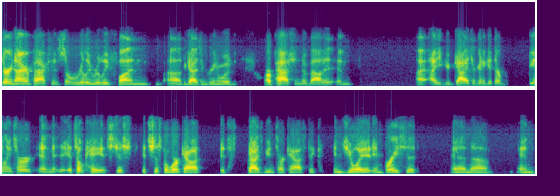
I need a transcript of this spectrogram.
during IronPAX. It's a really really fun. Uh, the guys in Greenwood are passionate about it, and I, I guys are going to get their feelings hurt, and it's okay. It's just it's just a workout. It's guys being sarcastic. Enjoy it, embrace it, and uh, and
